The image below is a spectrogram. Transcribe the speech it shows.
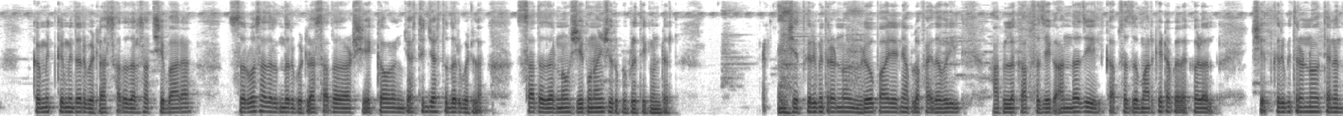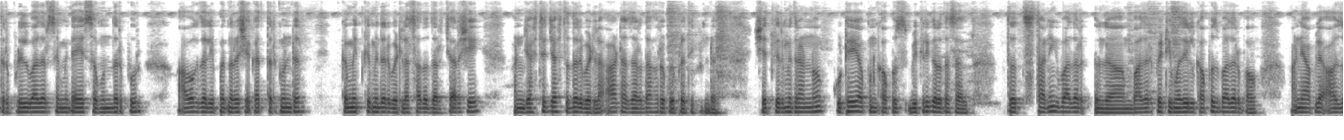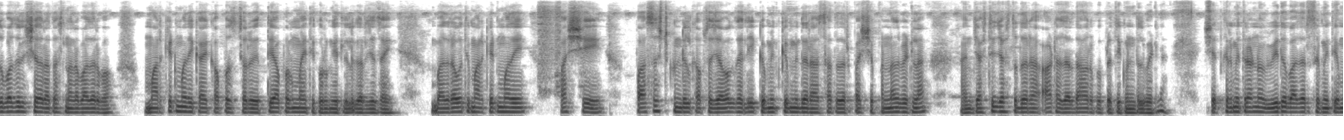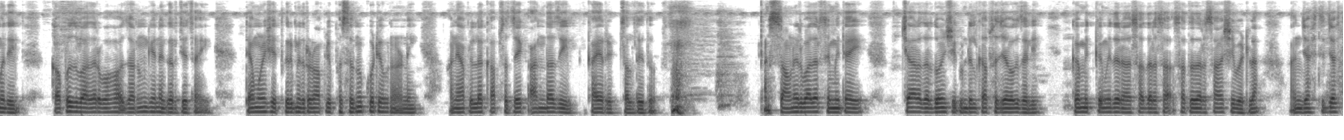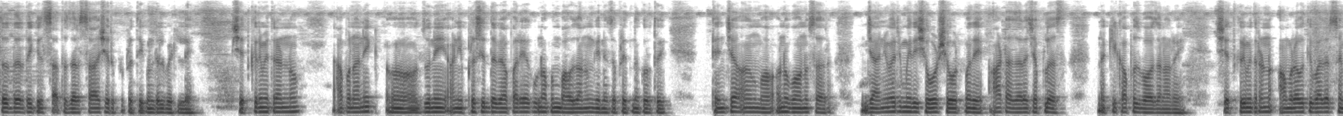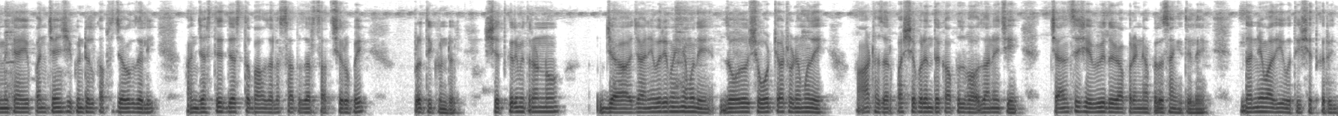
कमीत कमी दर भेटला सात हजार सातशे बारा. सर्वसाधारण दर भेटला सात हजार आठशे एक्कावन्न जास्तीत जास्त दर भेटला सात हजार नऊशे एकोणऐंशी रुपये प्रति क्विंटल. शेतकरी मित्रांनो व्हिडिओ पाहिल्याने आपला फायदा होईल आपल्याला कापसाचा एक अंदाज येईल कापसाचं मार्केट आपल्याला कळेल. शेतकरी मित्रांनो त्यानंतर पुढील बाजार समिती आहे समुंदरपूर. आवक झाली पंधराशे एकाहत्तर क्विंटल. कमीत कमी दर भेटला सात हजार चारशे आणि जास्तीत जास्त दर भेटला आठ हजार दहा रुपये प्रति क्विंटल. शेतकरी मित्रांनो कुठेही आपण कापूस विक्री करत असाल तर स्थानिक बाजार बाजारपेठेमधील कापूस बाजारभाव आणि आपल्या आजूबाजूला शहरात असणारा बाजारभाव मार्केटमध्ये काय कापूस चालू आहे ते आपण माहिती करून घेतलेलं गरजेचं आहे. भद्रावती मार्केटमध्ये पाचशे पासष्ट क्विंटल कापसाची आवक झाली. कमीत कमी दर हा सात हजार पाचशे पन्नास भेटला आणि जास्तीत जास्त दर हा आठ हजार दहा रुपये प्रति क्विंटल भेटला. शेतकरी मित्रांनो विविध बाजार समितीमधील कापूस बाजारभाव जाणून घेणं गरजेचं आहे. त्यामुळे शेतकरी मित्रांनो आपली फसवणूक कुठे होणार नाही आणि आपल्याला कापसाचा एक अंदाज येईल. काय रेट चालतो तो? सावनेर बाजार समिती आहे. चार हजार दोनशे क्विंटल कापसाची आवक झाली. कमीत कमी दर हा सात हजार सा सात हजार सहाशे भेटला आणि जास्तीत जास्त दर देखील सात हजार सहाशे रुपये प्रति क्विंटल भेटले. आहे शेतकरी मित्रांनो आपण अनेक जुने आणि प्रसिद्ध व्यापाऱ्याकडून आपण भाव जाणून घेण्याचा प्रयत्न करतो आहे त्यांच्या अनुभव अनुभवानुसार जानेवारीमध्ये शेवट शेवटमध्ये आठ हजाराच्या प्लस नक्की कापूस भाव जाणार आहे. शेतकरी मित्रांनो अमरावती बाजार समिती आहे पंच्याऐंशी क्विंटल कापसाची आवक झाली आणि जास्तीत जास्त भाव झाला सात हजार सातशे रुपये. प्रति क्विंटल शेतकरी मित्रांनो जा जानेवारी महिन्यामध्ये जवळजवळ शेवटच्या आठवड्यामध्ये आठ हजार पाचशेपर्यंत कापूस भाव जाण्याचे चान्सेस हे विविध व्यापाऱ्यांनी आपल्याला सांगितलेले आहे. धन्यवाद. ही होती शेतकऱ्यांची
